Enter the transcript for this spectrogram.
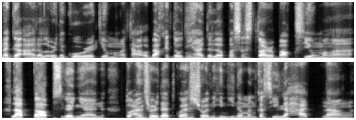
nag-aaral or nag-work yung mga tao. Bakit daw dinadala pa sa Starbucks yung mga laptops, ganyan. To answer that question, hindi naman kasi lahat ng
